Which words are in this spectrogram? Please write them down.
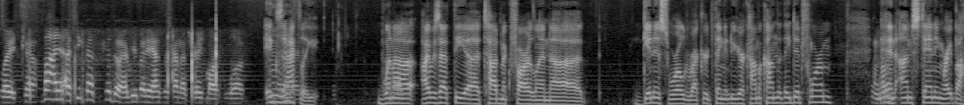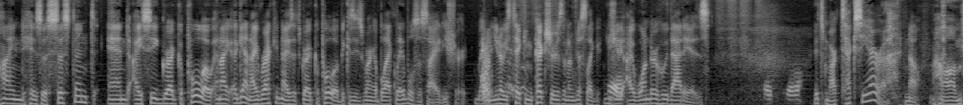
Like, uh, but I, I think that's good though. Everybody has a kind of trademark look. Exactly. When uh, I was at the uh, Todd McFarlane uh, Guinness World Record thing at New York Comic Con that they did for him, and I'm standing right behind his assistant, and I see Greg Capullo, and I again I recognize it's Greg Capullo because he's wearing a Black Label Society shirt, and you know he's taking pictures, and I'm just like, gee, Yeah. I wonder who that is. Cool. It's Mark Texeira. No. Um,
